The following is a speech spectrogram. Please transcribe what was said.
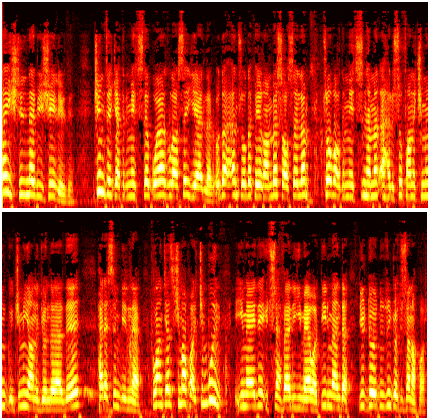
nə işləyir, nə bir şey elirdi. Kimcə gətirib meclisdə qoyardılarsa yeyərlər. O da ən çox da Peyğəmbər s.ə.v çox vaxt meclisin həmən əhl-i sufanı kimin, kimin yanı göndərərdi? Hərəsin birinə. Filan kəs kimə apar? Kim bu gün yeməkdə üç nəfərli yeməyə var? Deyir məndə, deyir dördüncünü götürsən apar.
